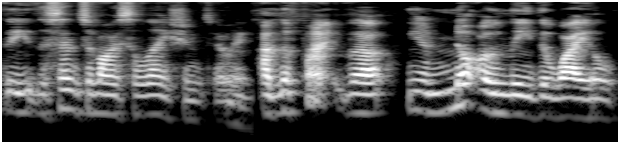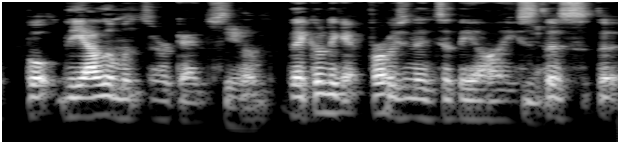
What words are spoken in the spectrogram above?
the the sense of isolation to it, and the fact that you know not only the whale. But the elements are against Yeah. them. They're going to get frozen into the ice. Yeah. There's the,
